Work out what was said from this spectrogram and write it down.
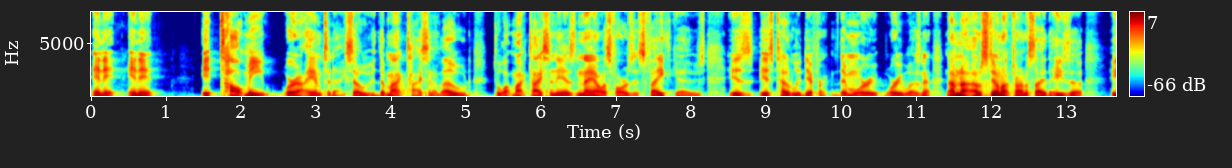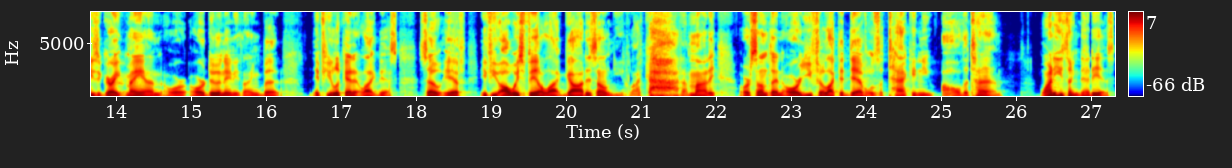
And it and it it taught me where I am today. So the Mike Tyson of old to what Mike Tyson is now, as far as his faith goes, is is totally different than where where he was now. Now I'm not. I'm still not trying to say that he's a he's a great man or or doing anything, but if you look at it like this, so if if you always feel like God is on you, like God Almighty or something, or you feel like the devil's attacking you all the time, why do you think that is?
